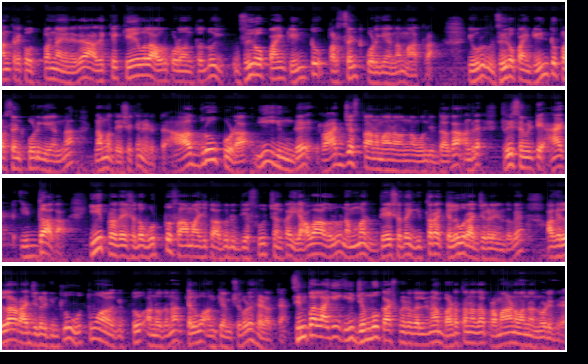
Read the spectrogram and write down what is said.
ಆಂತರಿಕ ಉತ್ಪನ್ನ ಏನಿದೆ, ಅದಕ್ಕೆ ಕೇವಲ ಅವರು ಕೊಡುವಂಥದ್ದು ಝೀರೋ ಪಾಯಿಂಟ್ ಎಂಟು ಪರ್ಸೆಂಟ್ ಕೊಡುಗೆಯನ್ನು ಮಾತ್ರ. ಇವರು ಝೀರೋ ಪಾಯಿಂಟ್ ಎಂಟು ಪರ್ಸೆಂಟ್ ಕೊಡುಗೆಯನ್ನು ನಮ್ಮ ದೇಶಕ್ಕೆ ನೀಡುತ್ತೆ. ಆದರೂ ಕೂಡ ಈ ಹಿಂದೆ ರಾಜ್ಯ ಸ್ಥಾನಮಾನವನ್ನು ಹೊಂದಿದ್ದಾಗ ಅಂದರೆ ತ್ರೀ ಸೆವೆಂಟಿ ಆ್ಯಕ್ಟ್ ಇದ್ದಾಗ ಈ ಪ್ರದೇಶದ ಒಟ್ಟು ಸಾಮಾಜಿಕ ಅಭಿವೃದ್ಧಿಯ ಸೂಚ್ಯಂಕ ಯಾವಾಗಲೂ ನಮ್ಮ ದೇಶದ ಇತರ ಕೆಲವು ರಾಜ್ಯಗಳೇನಿದ್ದಾವೆ, ಅವೆಲ್ಲ ರಾಜ್ಯಗಳಿಗಿಂತಲೂ ಉತ್ತಮವಾಗಿತ್ತು ಅನ್ನೋದನ್ನ ಕೆಲವು ಅಂಕಿಅಂಶಗಳು ಹೇಳುತ್ತೆ. ಸಿಂಪಲ್ ಆಗಿ ಈ ಜಮ್ಮು ಕಾಶ್ಮೀರದಲ್ಲಿನ ಬಡತನದ ಪ್ರಮಾಣವನ್ನು ನೋಡಿದರೆ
